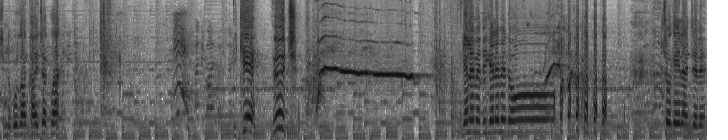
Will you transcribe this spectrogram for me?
Şimdi buradan kayacaklar. 2 3 Gelemedi, gelemedi. Oo! Çok eğlenceli.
